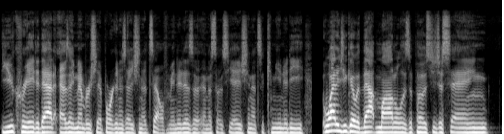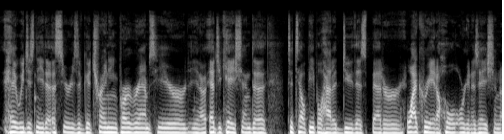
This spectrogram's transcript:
you created that as a membership organization itself. I mean, it is a, an association, it's a community. Why did you go with that model as opposed to just saying, hey, we just need a, series of good training programs here, you know, education to, to tell people how to do this better? Why create a whole organization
